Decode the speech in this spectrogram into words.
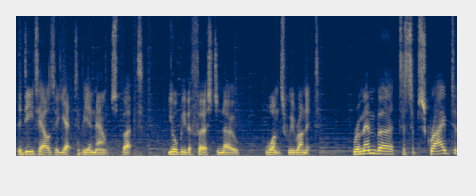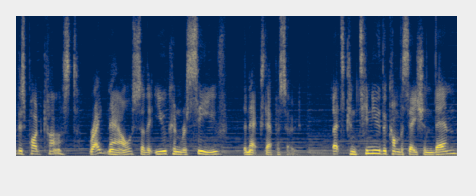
The details are yet to be announced, but you'll be the first to know once we run it. Remember to subscribe to this podcast right now so that you can receive the next episode. Let's continue the conversation then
